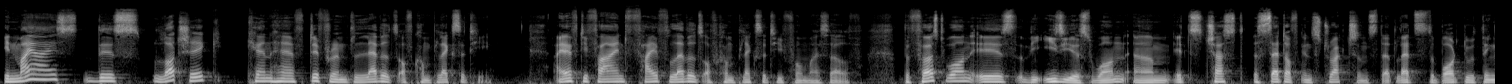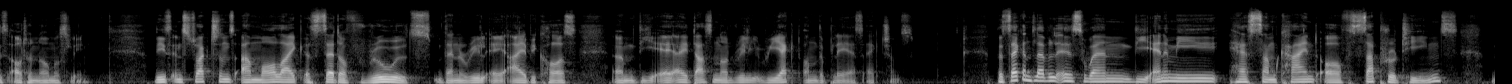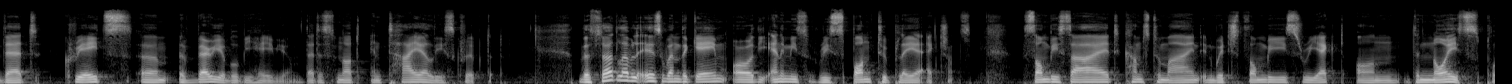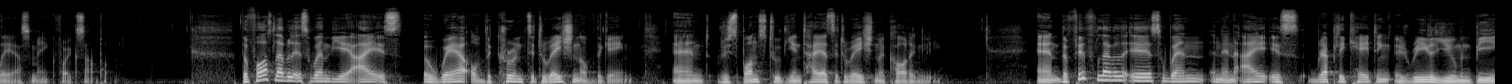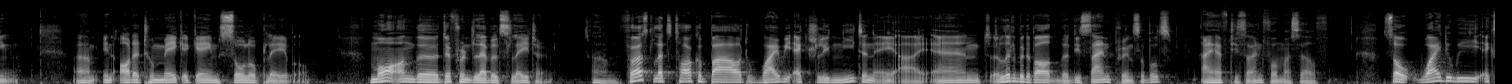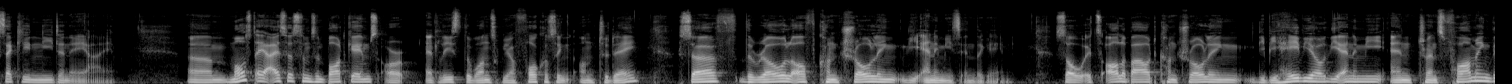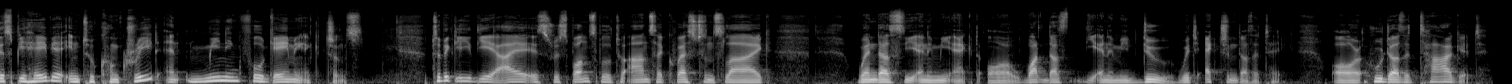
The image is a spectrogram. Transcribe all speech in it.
In my eyes, this logic can have different levels of complexity. I have defined five levels of complexity for myself. The first one is the easiest one. Um, it's just a set of instructions that lets the board do things autonomously. These instructions are more like a set of rules than a real AI because um, the AI does not really react on the player's actions. The second level is when the enemy has some kind of subroutines that creates um, a variable behavior that is not entirely scripted. The third level is when the game or the enemies respond to player actions. Zombicide comes to mind, in which zombies react on the noise players make, for example. The fourth level is when the AI is aware of the current situation of the game and responds to the entire situation accordingly. And the fifth level is when an AI is replicating a real human being um, in order to make a game solo playable. More on the different levels later. Um, first, let's talk about why we actually need an AI and a little bit about the design principles I have designed for myself. So, why do we exactly need an AI? Um, most AI systems in board games, or at least the ones we are focusing on today, serve the role of controlling the enemies in the game. So it's all about controlling the behavior of the enemy and transforming this behavior into concrete and meaningful gaming actions. Typically, the AI is responsible to answer questions like when does the enemy act, or what does the enemy do, which action does it take, or who does it target,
